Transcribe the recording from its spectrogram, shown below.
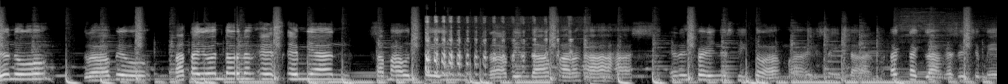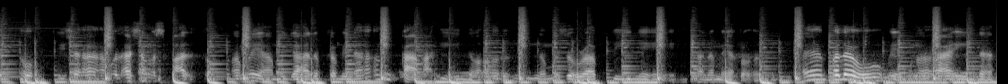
Yun oh, grabe oh. Tatayuan daw ng SM yan sa mountain. Grabe yung daan, parang ahas. Pero in fairness dito ha, maayos na yung daan. Tagtag lang kasi semento. Di siya, wala siyang asfalto. Mamaya, maghanap kami ng kakainan na masarap din eh. Sana meron. Ayan pala oh, may mga kainan.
